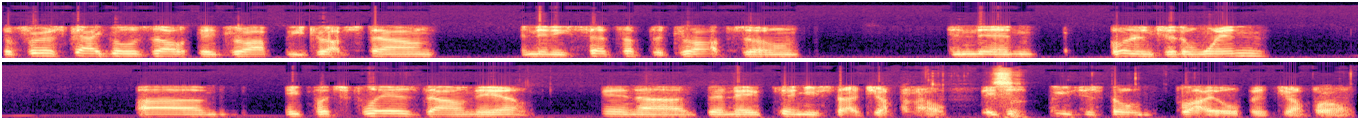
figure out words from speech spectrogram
the first guy goes out, they drop, he drops down, and then he sets up the drop zone, and then put into the wind, um, he puts flares down there, and uh, then they then you start jumping out. They just you just don't fly open, and jump out.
